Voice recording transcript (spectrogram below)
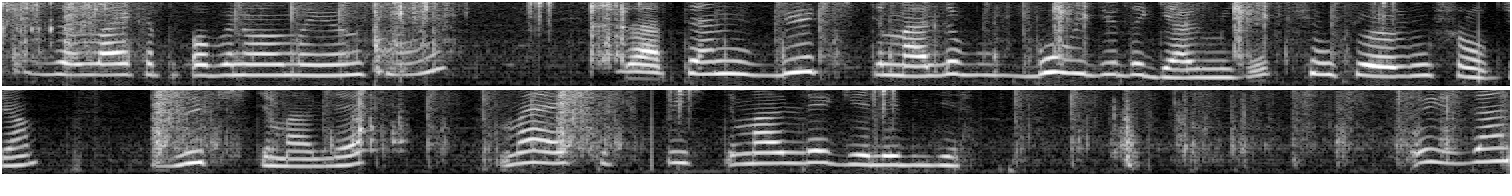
siz de like atıp abone olmayı unutmayın. Zaten büyük ihtimalle bu, bu videoda gelmeyecek. Çünkü ölmüş olacağım. Büyük ihtimalle. Ama küçük bir ihtimalle gelebilir. O yüzden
